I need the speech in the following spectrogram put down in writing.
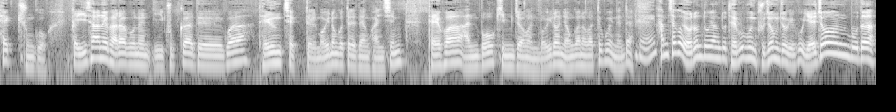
핵 중국. 그러니까 이 사안을 바라보는 이 국가들과 대응책들 뭐 이런 것들에 대한 관심, 대화, 안보, 김정은 뭐 이런 연관어가 뜨고 있는데 네. 탐색어 여론 동향도 대부분 부정적이고 예전보다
